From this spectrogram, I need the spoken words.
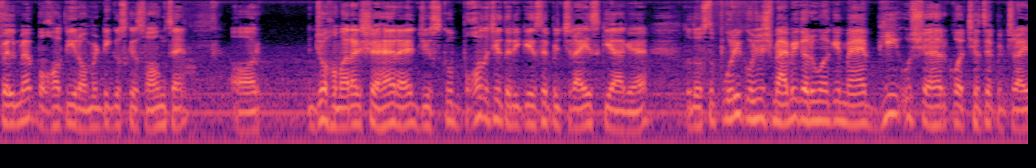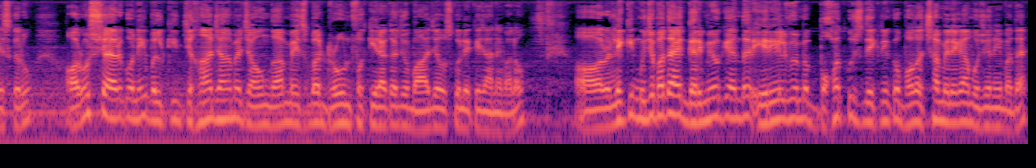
फ़िल्म है, बहुत ही रोमांटिक उसके सॉन्ग्स हैं। और जो हमारा शहर है, जिसको बहुत अच्छे तरीके से पिक्चराइज किया गया है। तो दोस्तों, पूरी कोशिश मैं भी करूँगा कि मैं भी उस शहर को अच्छे से पिक्चराइज करूँ। और उस शहर को नहीं, बल्कि जहाँ जहाँ मैं जाऊँगा, मैं इस बार ड्रोन फकीरा का जो बाज है, उसको लेके जाने वाला हूँ। और लेकिन मुझे पता है, गर्मियों के अंदर एरियल व्यू में बहुत कुछ देखने को बहुत अच्छा मिलेगा, मुझे नहीं पता है।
